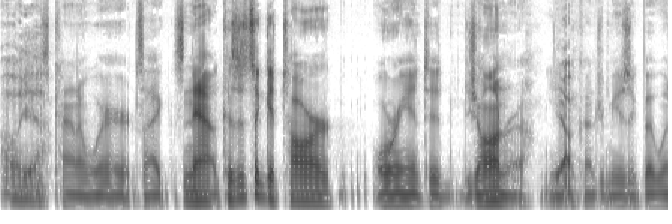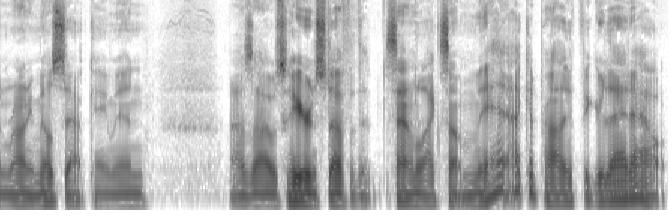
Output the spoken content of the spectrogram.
Oh yeah, It's kind of where it's like it's now because it's a guitar oriented genre, you know, Yeah. country music. But when Ronnie Milsap came in. As I was hearing stuff that sounded like something, yeah, I could probably figure that out.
